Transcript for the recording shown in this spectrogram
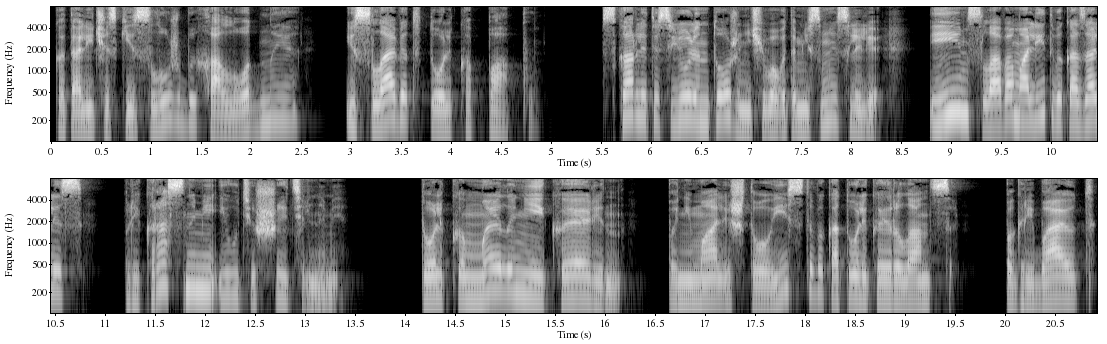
католические службы холодные и славят только папу. Скарлетт и Сьюлин тоже ничего в этом не смыслили, и им слова молитвы казались прекрасными и утешительными. Только Мелани и Кэрин понимали, что истово католика-ирландцы погребают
